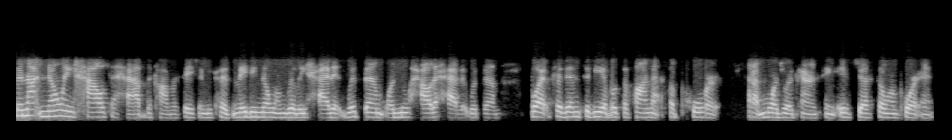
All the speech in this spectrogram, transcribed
they're not knowing how to have the conversation because maybe no one really had it with them or knew how to have it with them. But for them to be able to find that support at More Joy Parenting is just so important.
